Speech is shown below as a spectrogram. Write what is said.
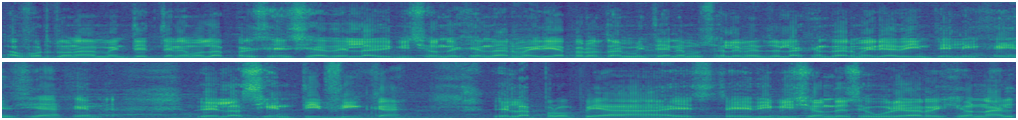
afortunadamente tenemos la presencia de la división de gendarmería, pero también tenemos elementos de la gendarmería de inteligencia, de la científica, de la propia este, división de seguridad regional,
